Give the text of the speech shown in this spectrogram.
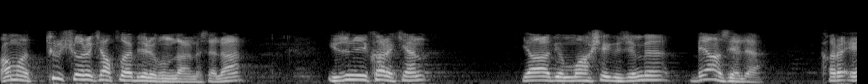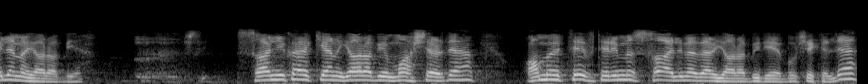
Ama Türkçe olarak yapılabilir bunlar mesela. Yüzünü yıkarken Ya Rabbi mahşer yüzümü beyaz ele. Kara eleme Ya Rabbi. İşte, salih yıkarken Ya Rabbi mahşerde amel defterimi salime ver Ya Rabbi diye bu şekilde.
